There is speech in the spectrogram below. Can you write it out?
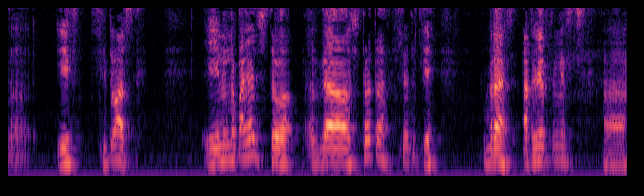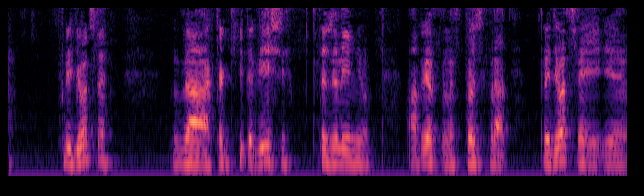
э, из ситуации. И нужно понять, что за что-то все-таки брать ответственность а, придется, за какие-то вещи, к сожалению, ответственность тоже брать придется, и, и э,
